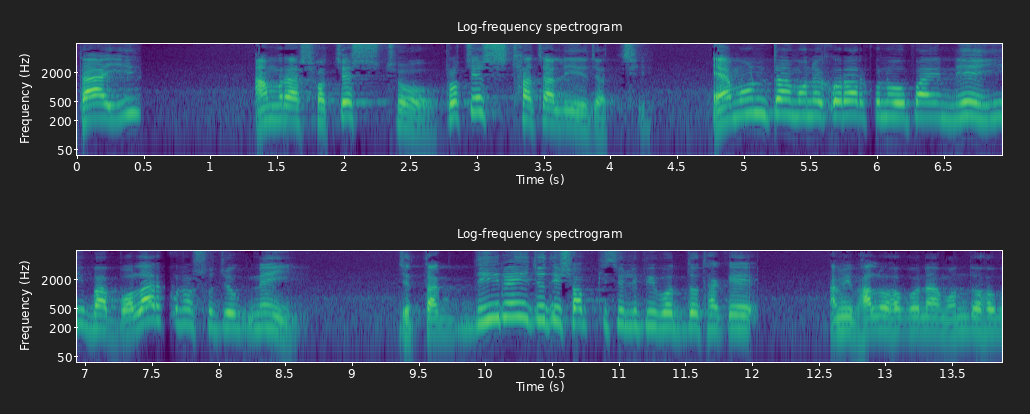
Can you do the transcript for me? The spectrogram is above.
তাই আমরা সচেষ্ট, প্রচেষ্টা চালিয়ে যাচ্ছি। এমনটা মনে করার কোনো উপায় নেই বা বলার কোনো সুযোগ নেই। যে তাকদিরেই যদি সব কিছু লিপিবদ্ধ থাকে, আমি ভালো হব না, মন্দ হব,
